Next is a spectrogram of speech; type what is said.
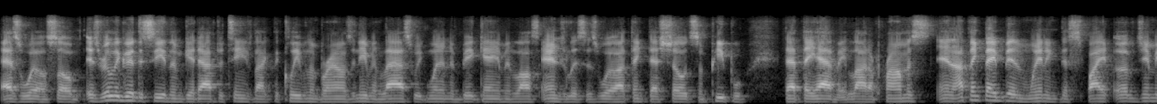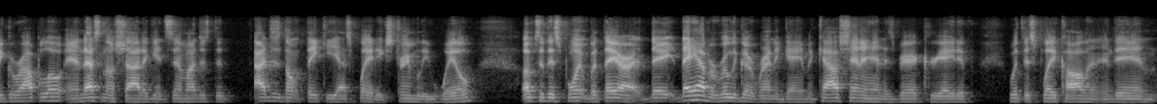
as well. So it's really good to see them get after teams like the Cleveland Browns and even last week winning a big game in Los Angeles as well. I think that showed some people that they have a lot of promise. And I think they've been winning despite of Jimmy Garoppolo. And that's no shot against him. I just I just don't think he has played extremely well up to this point. But they are they they have a really good running game. And Kyle Shanahan is very creative with his play calling. And then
